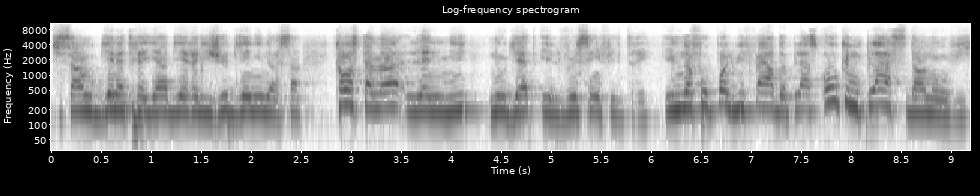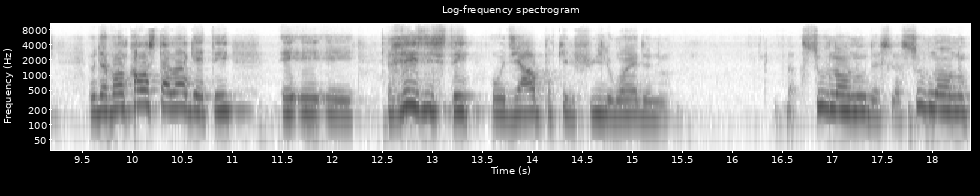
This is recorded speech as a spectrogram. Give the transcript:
qui semblent bien attrayants, bien religieux, bien innocents. Constamment, l'ennemi nous guette et il veut s'infiltrer. Il ne faut pas lui faire de place, aucune place dans nos vies. Nous devons constamment guetter et résister au diable pour qu'il fuit loin de nous. Souvenons-nous de cela. Souvenons-nous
